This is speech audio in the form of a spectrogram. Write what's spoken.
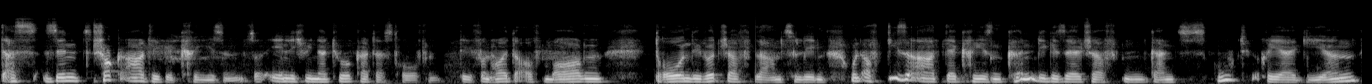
Das sind schockartige Krisen, so ähnlich wie Naturkatastrophen, die von heute auf morgen drohen, die Wirtschaft lahmzulegen. Und auf diese Art der Krisen können die Gesellschaften ganz gut reagieren.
